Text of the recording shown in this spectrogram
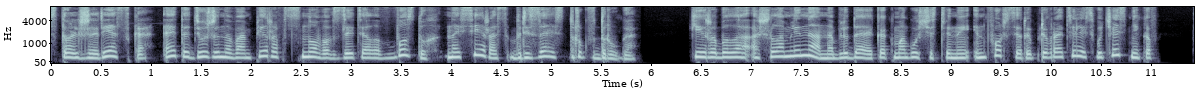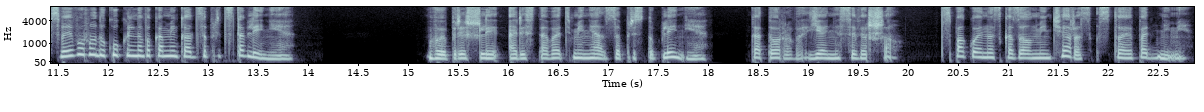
Столь же резко эта дюжина вампиров снова взлетела в воздух, на сей раз врезаясь друг в друга. Кира была ошеломлена, наблюдая, как могущественные инфорсеры превратились в участников своего рода кукольного камикадзе представления. «Вы пришли арестовать меня за преступление, которого я не совершал», — спокойно сказал Минчерос, стоя под ними.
